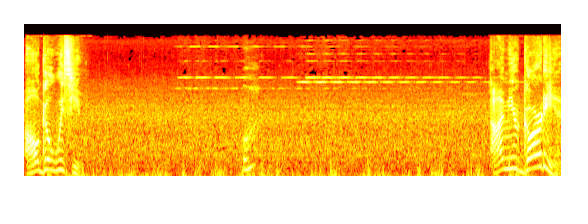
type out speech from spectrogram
I'll go with you. What? I'm your guardian.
